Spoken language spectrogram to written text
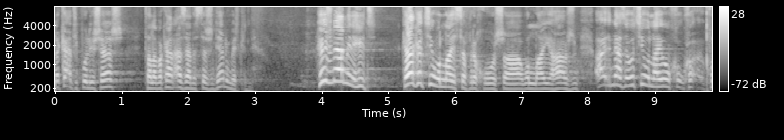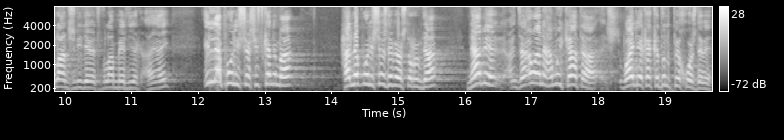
لە کاتی پۆلیشەش تەڵەبەکان ئازانە سەر ژنیان و مێردکردنی هیچ نامینە هیچ کاکە چی وەڵی سەفرە خۆشە وەڵی هاژ نازەوە چی وەڵی فلان ژنی دەوێت فلان مردی ئای ئیلا پۆلی شەشیت کە نما هەر لە پۆلی شەش دەبێ ئەو شتە ڕووبدا؟ نابێ ئەنجا ئەوانە هەمووی کاتە وای لێکە کە دڵت پێ خۆش دەبێت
